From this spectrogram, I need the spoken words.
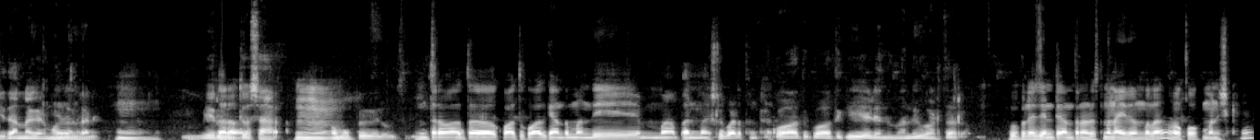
ఏదన్నా కానీ మందులు కానీ. ఎరువులతో సహా ముప్పై వేలు అవుతుంది. తర్వాత కోత కోతకి ఎంతమంది మా పని మనుషులు పడుతుంటారు? కోత కోతకి ఏడెనిమిది మంది పడతారు. ఇప్పుడు ప్రజెంట్ ఎంత నడుస్తుంది ఐదు వందల ఒక్కొక్క మనిషికి?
